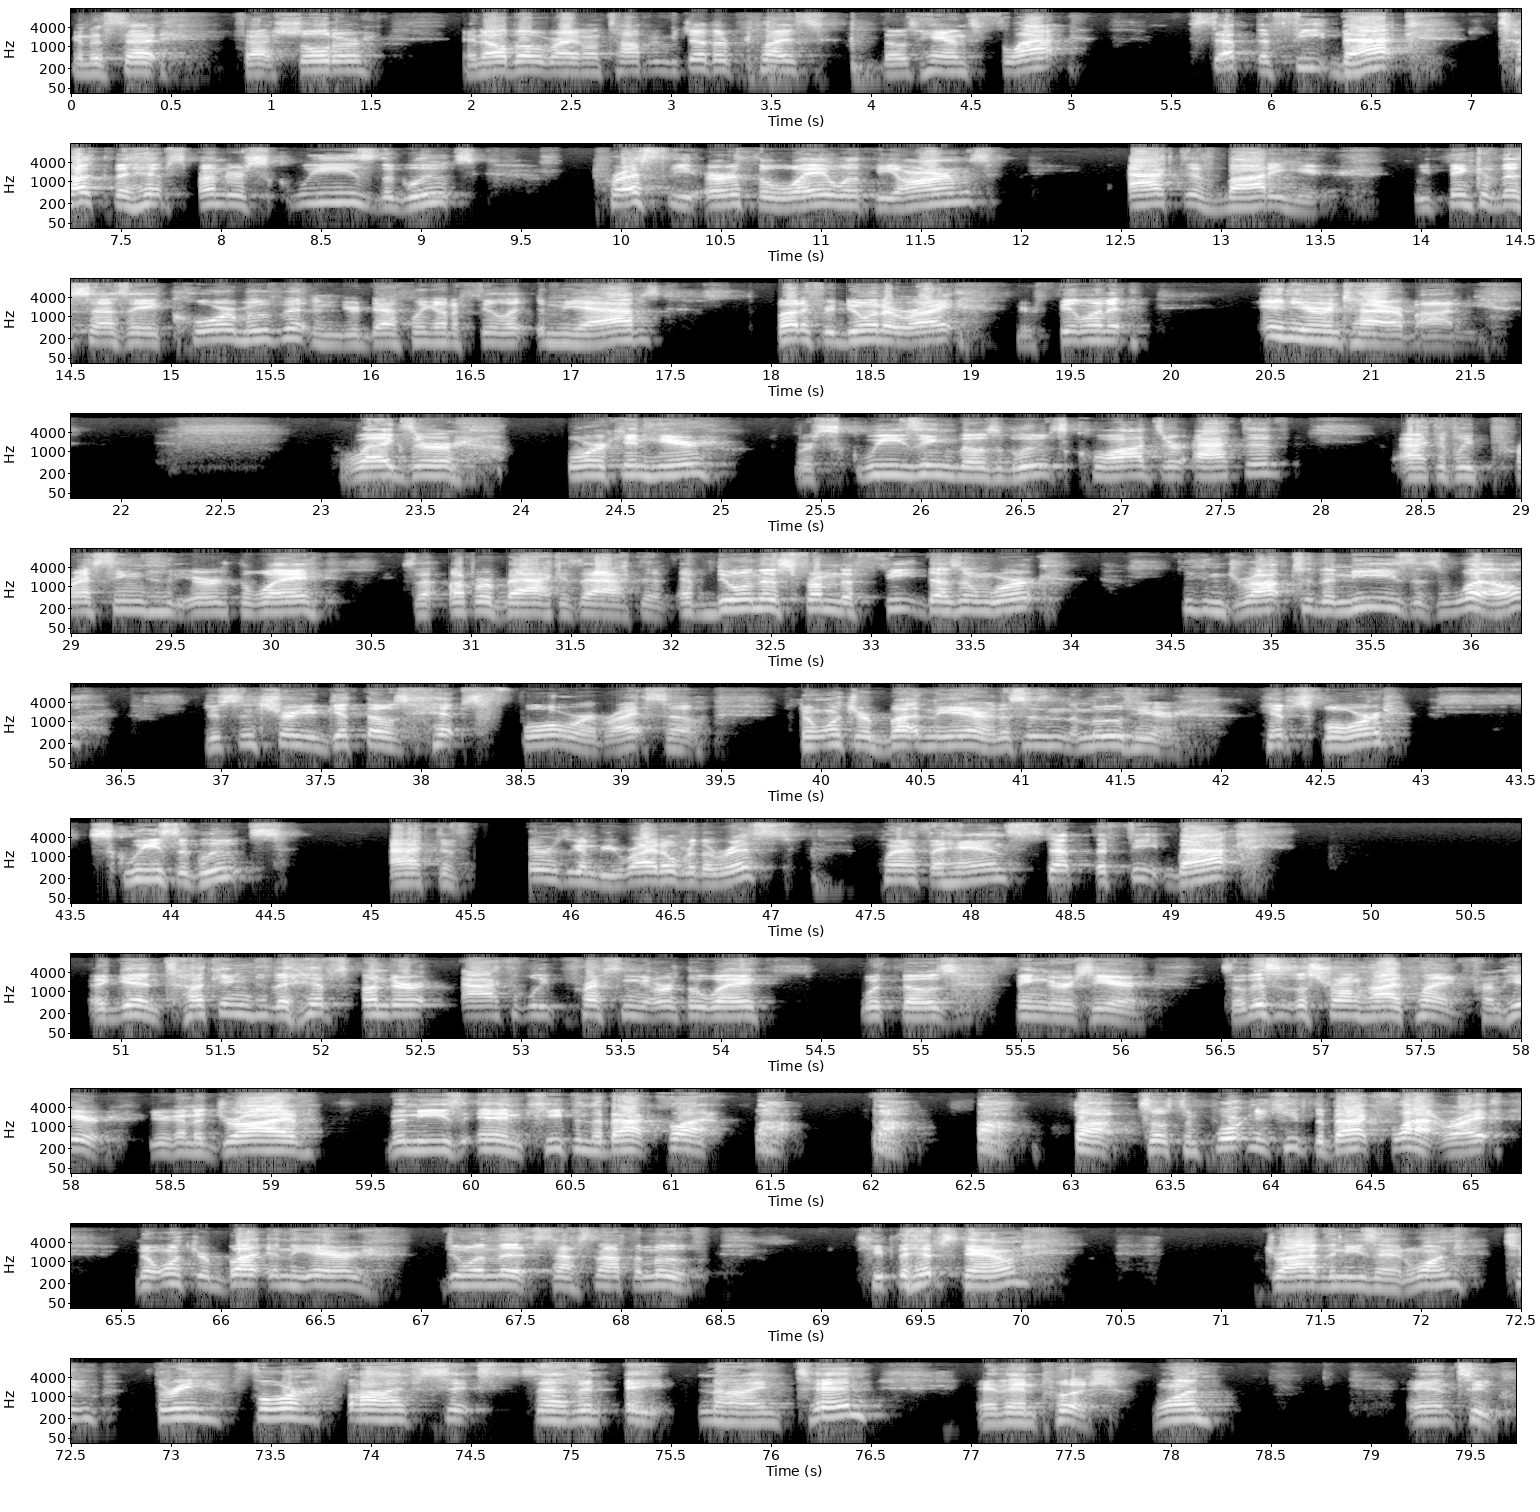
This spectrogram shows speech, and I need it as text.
You're gonna set that shoulder and elbow right on top of each other. Place those hands flat. Step the feet back. Tuck the hips under. Squeeze the glutes. Press the earth away with the arms. Active body here. We think of this as a core movement, and you're definitely gonna feel it in the abs. But if you're doing it right, you're feeling it in your entire body. Legs are working here. We're squeezing those glutes. Quads are active, actively pressing the earth away. So the upper back is active. If doing this from the feet doesn't work, you can drop to the knees as well. Just ensure you get those hips forward, right? So don't want your butt in the air. This isn't the move here. Hips forward, squeeze the glutes. Active is gonna be right over the wrist. Plant the hands, step the feet back, Again, tucking the hips under, actively pressing the earth away with those fingers here. So this is a strong high plank. From here, you're gonna drive the knees in, keeping the back flat. Bop, bop, bop, bop. So it's important to keep the back flat, right? Don't want your butt in the air doing this. That's not the move. Keep the hips down. Drive the knees in. One, two, three, four, five, six, seven, eight, nine, ten. And then push. One and two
